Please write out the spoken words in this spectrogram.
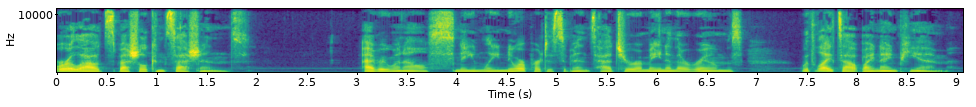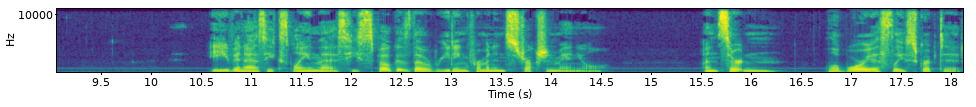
were allowed special concessions. Everyone else, namely newer participants, had to remain in their rooms with lights out by 9 p.m. Even as he explained this, he spoke as though reading from an instruction manual. Uncertain, laboriously scripted.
